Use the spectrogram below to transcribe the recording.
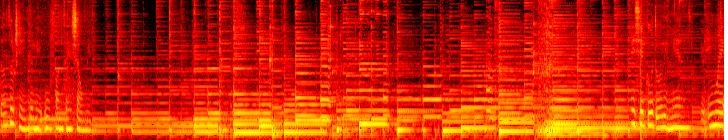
当做成一个礼物放在上面。一些孤独里面有因为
